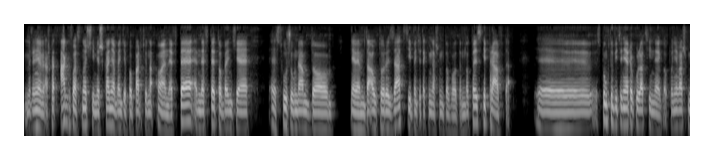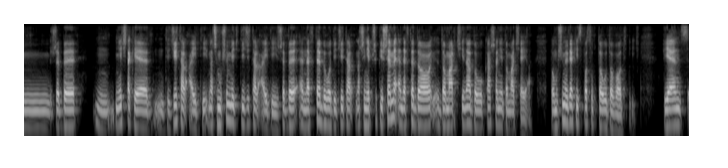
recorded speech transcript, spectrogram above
że nie wiem, na przykład akt własności mieszkania będzie w oparciu na, o NFT, NFT to będzie e, służył nam do, nie wiem, do autoryzacji, będzie takim naszym dowodem. No to jest nieprawda e, z punktu widzenia regulacyjnego, ponieważ żeby mieć takie digital ID, znaczy musimy mieć digital ID, żeby NFT było digital, znaczy nie przypiszemy NFT do, do Marcina, do Łukasza, nie do Macieja, bo musimy w jakiś sposób to udowodnić. Więc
